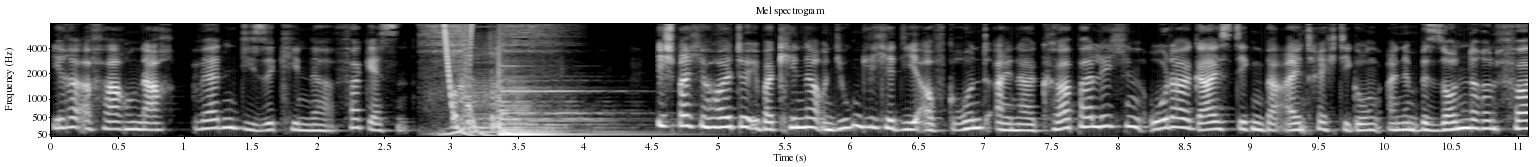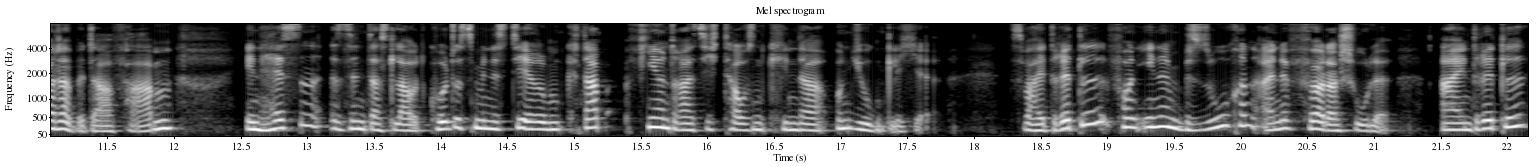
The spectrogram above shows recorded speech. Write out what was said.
Ihrer Erfahrung nach werden diese Kinder vergessen. Ich spreche heute über Kinder und Jugendliche, die aufgrund einer körperlichen oder geistigen Beeinträchtigung einen besonderen Förderbedarf haben. In Hessen sind das laut Kultusministerium knapp 34.000 Kinder und Jugendliche. Zwei Drittel von ihnen besuchen eine Förderschule. Ein Drittel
